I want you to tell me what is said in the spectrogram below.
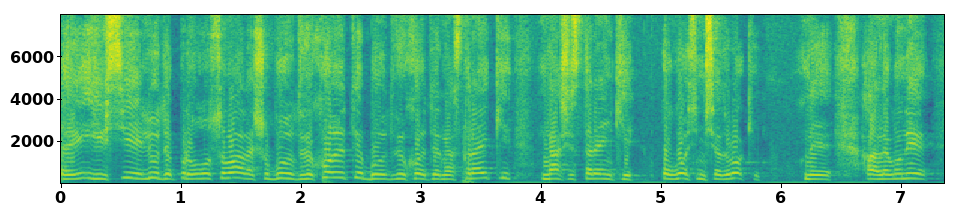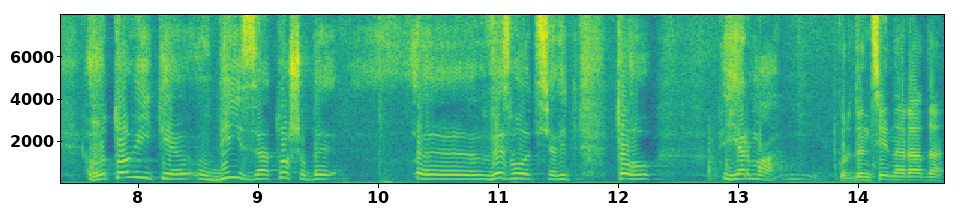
е, і всі люди проголосували, що будуть виходити, будуть виходити на страйки. Наші старенькі по 80 років, але вони готові йти в бій за те, щоб е, визволитися від того ярма. Координаційна рада,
